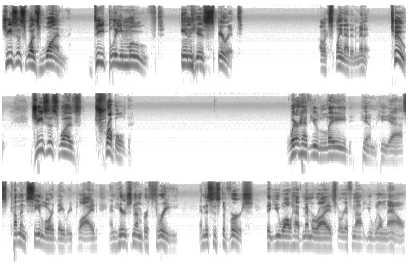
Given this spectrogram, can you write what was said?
Jesus was one, deeply moved in his spirit. I'll explain that in a minute. Two, Jesus was troubled. Where have you laid him? He asked. Come and see, Lord, they replied. And here's number three and this is the verse that you all have memorized, or if not, you will now.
